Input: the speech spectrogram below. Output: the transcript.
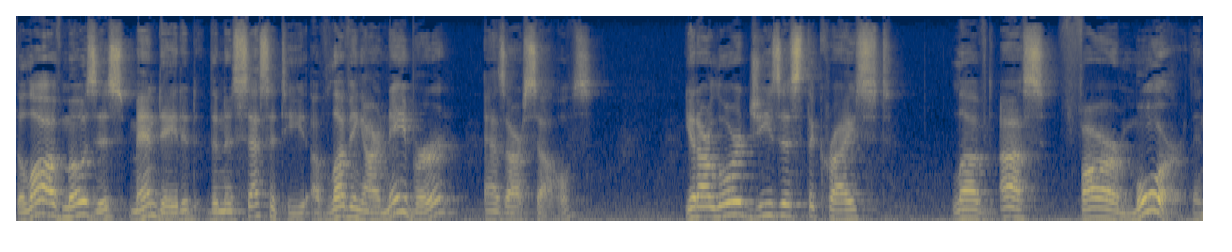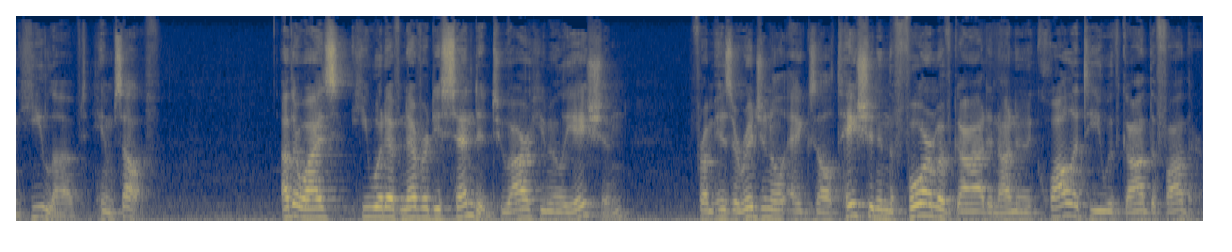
the law of Moses mandated the necessity of loving our neighbor as ourselves, yet our Lord Jesus the Christ loved us far more than he loved himself. Otherwise, he would have never descended to our humiliation from his original exaltation in the form of God and on an equality with God the Father.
